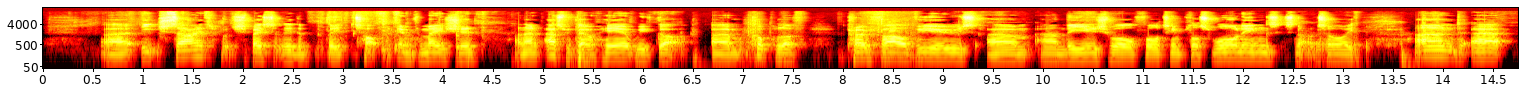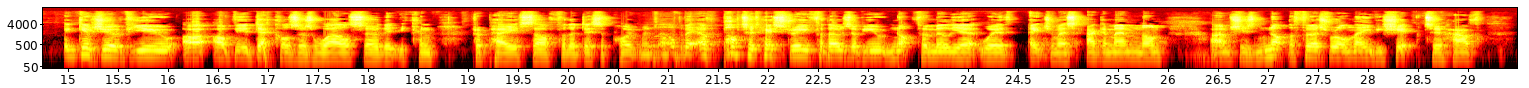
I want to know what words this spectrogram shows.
uh, each side, which is basically the, the top information and then as we go here, we've got um, a couple of profile views um, and the usual 14 plus warnings. It's not a toy. And uh, it gives you a view uh, of the decals as well so that you can prepare yourself for the disappointment. A little bit of potted history for those of you not familiar with HMS Agamemnon. Um, she's not the first Royal Navy ship to have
